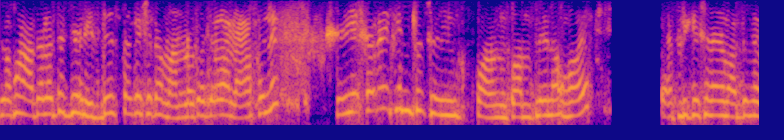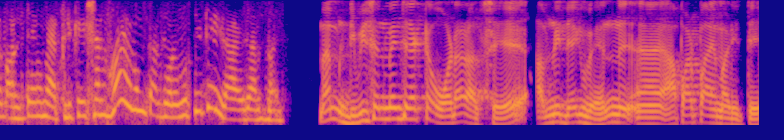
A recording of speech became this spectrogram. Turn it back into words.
যখন আদালতের যে নির্দেশ থাকে সেটা মান্যতা দেওয়া না হলে সেই হিসাবে কিন্তু সেই কমপ্লেনও হয় অ্যাপ্লিকেশনের মাধ্যমে কন্টেম অ্যাপ্লিকেশন হয় এবং তার পরবর্তীতেই রায়দান হয়। ম্যাম ডিভিশন বেঞ্চের একটা অর্ডার আছে। আপনি দেখবেন আপার প্রাইমারিতে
